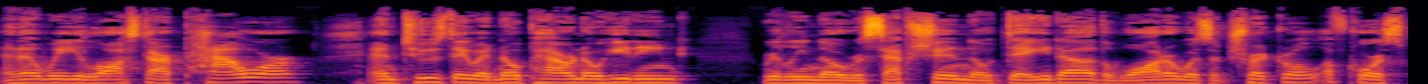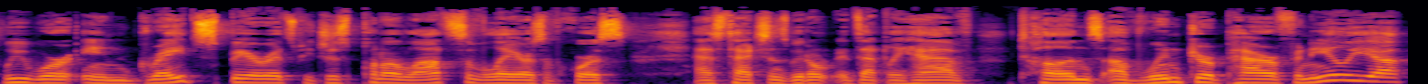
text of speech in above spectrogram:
and then we lost our power and Tuesday we had no power, no heating really no reception, no data. The water was a trickle. Of course, we were in great spirits. We just put on lots of layers. Of course, as Texans, we don't exactly have tons of winter paraphernalia.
